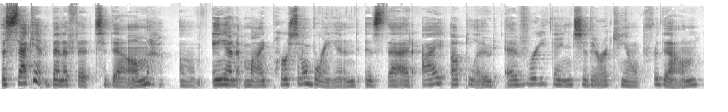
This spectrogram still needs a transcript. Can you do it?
The second benefit to them um, and my personal brand is that I upload everything to their account for them.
